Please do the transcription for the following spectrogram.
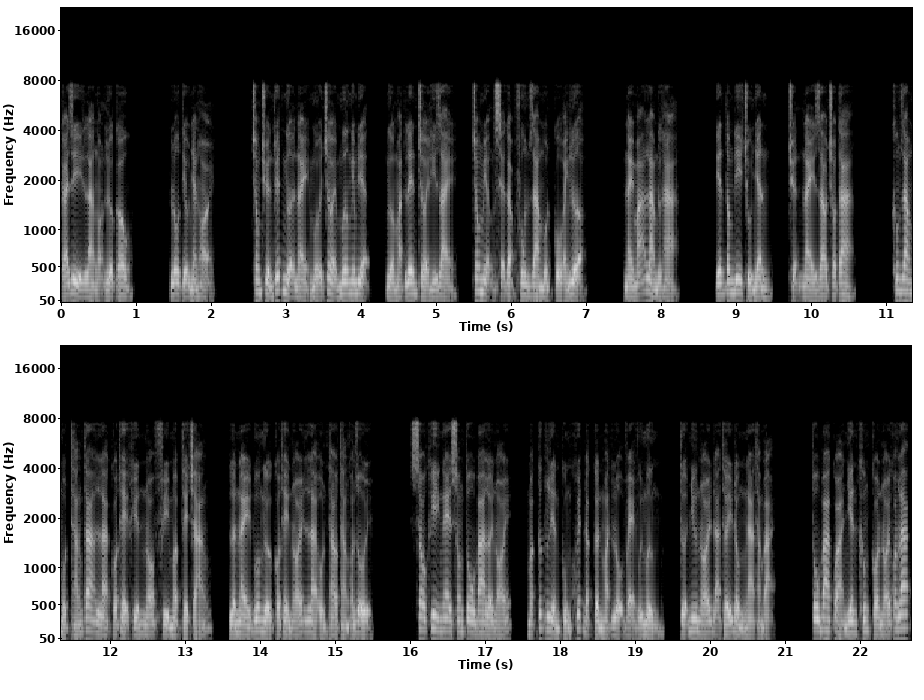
Cái gì là ngọn lửa câu? Lô tiểu nhàn hỏi. Trong truyền thuyết ngựa này mỗi trời mưa nghiêm điện ngựa mặt lên trời hí dài, trong miệng sẽ gặp phun ra một cổ ánh lửa. Này mã làm được hả? Yên tâm đi chủ nhân, chuyện này giao cho ta. Không ra một tháng ta là có thể khiến nó phì mập thể tráng, lần này đua ngựa có thể nói là ổn thao thang khoán rồi. Sau khi nghe xong tô ba lời nói mặc cức liền cùng khuyết đặc cần mặt lộ vẻ vui mừng, tựa như nói đã thấy đồng nga thảm bại. Tô ba quả nhiên không có nói khoác lác,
